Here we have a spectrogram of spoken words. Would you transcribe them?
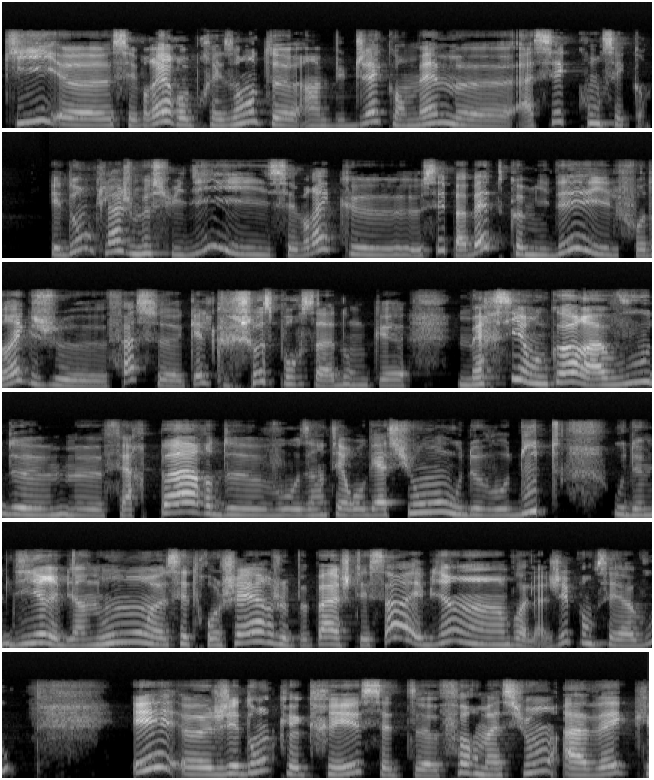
qui, euh, c'est vrai, représente un budget quand même euh, assez conséquent. Et donc là, je me suis dit, c'est vrai que c'est pas bête comme idée, il faudrait que je fasse quelque chose pour ça. Donc merci encore à vous de me faire part de vos interrogations ou de vos doutes, ou de me dire, eh bien non, c'est trop cher, je peux pas acheter ça. Eh bien voilà, j'ai pensé à vous. Et j'ai donc créé cette formation avec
